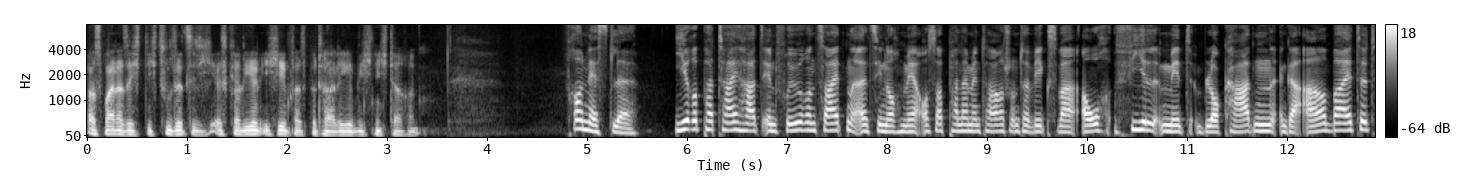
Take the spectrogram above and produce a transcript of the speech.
aus meiner Sicht nicht zusätzlich eskalieren. Ich jedenfalls beteilige mich nicht daran. Frau Nestle, Ihre Partei hat in früheren Zeiten, als sie noch mehr außerparlamentarisch unterwegs war, auch viel mit Blockaden gearbeitet.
